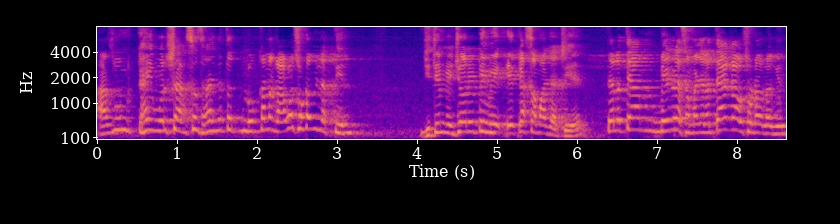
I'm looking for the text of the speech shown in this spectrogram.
अजून काही वर्ष असंच राहिलं तर लोकांना गावं सोडावी लागतील. जिथे मेजॉरिटी एका समाजाची आहे त्याला त्या वेगळ्या समाजाला त्या गाव सोडावं लागेल.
